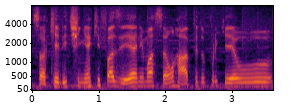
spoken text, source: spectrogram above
só que ele tinha que fazer a animação rápido porque o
